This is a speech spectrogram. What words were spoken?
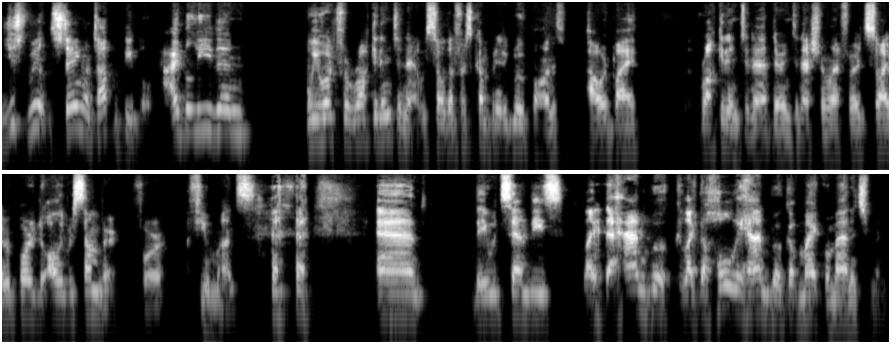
just real, staying on top of people. I believe in. We worked for Rocket Internet. We sold our first company to Groupon. It's powered by Rocket Internet, their international efforts. So I reported to Oliver Samwer for a few months. and they would send these like the handbook, like the holy handbook of micromanagement.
